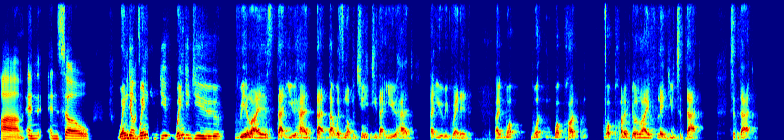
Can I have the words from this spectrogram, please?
Um, and and so when did know, when did you when did you realize that you had that that was an opportunity that you had that you regretted? Like what what what part what part of your life led you to that to that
